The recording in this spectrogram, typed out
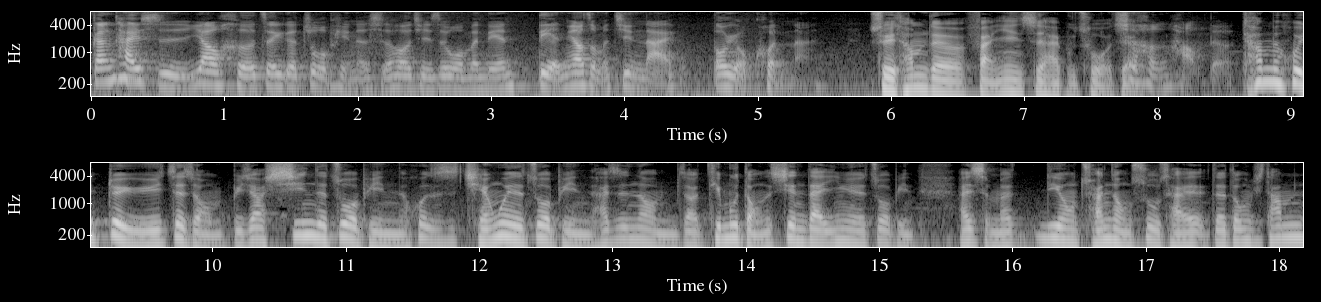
刚开始要合这个作品的时候，其实我们连点要怎么进来都有困难。所以他们的反应是还不错，是很好的。他们会对于这种比较新的作品，或者是前卫的作品，还是那种你知道听不懂的现代音乐的作品，还是什么利用传统素材的东西，他们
